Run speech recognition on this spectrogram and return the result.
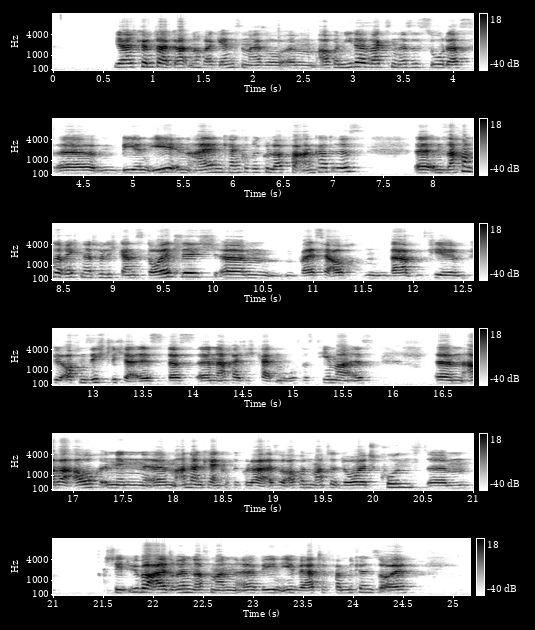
Ja, ich könnte da gerade noch ergänzen. Also ähm, auch in Niedersachsen ist es so, dass äh, BNE in allen Kerncurricula verankert ist. Äh, Im Sachunterricht natürlich ganz deutlich, ähm, weil es ja auch da viel, viel offensichtlicher ist, dass äh, Nachhaltigkeit ein großes Thema ist. Ähm, aber auch in den ähm, anderen Kerncurricula, also auch in Mathe, Deutsch, Kunst, ähm, steht überall drin, dass man äh, WNE-Werte vermitteln soll.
